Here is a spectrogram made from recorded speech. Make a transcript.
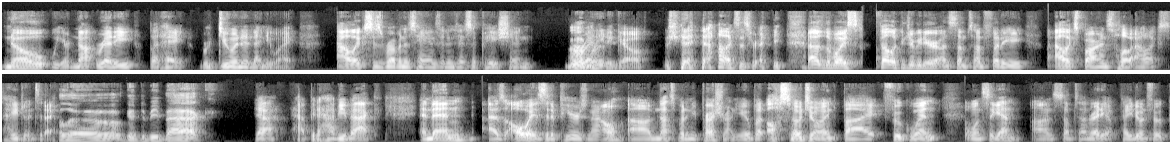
No, we are not ready, but hey, we're doing it anyway. Alex is rubbing his hands in anticipation. We're ready, ready, to go. Alex is ready. That was the voice, fellow contributor on Stumptown Footy, Alex Barnes. Hello, Alex. How are you doing today? Hello. Good to be back. Yeah, happy to have you back. And then, as always, it appears now, um, not to put any pressure on you, but also joined by Phuc Nguyen once again on Stumptown Radio. How you doing, Phuc?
